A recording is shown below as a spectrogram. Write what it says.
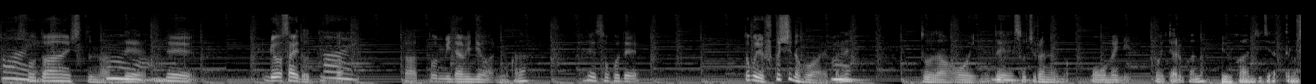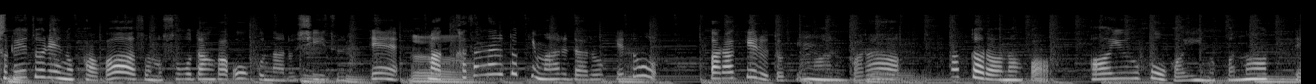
はい相談室なんで、うんで、両サイドっていうか、はい。北と南ではあるのかな。で、そこで、特に福祉の方はやっぱね、相談が多いので、うん。そちらの多めに置いてあるかなという感じでやってますそれね。ぞれの課がその相談が多くなるシーズンで、うん。まあうん。重なる時もあるだろうけど、うばらける時もあるから、だったらなんかああいう方がいいのかなって、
